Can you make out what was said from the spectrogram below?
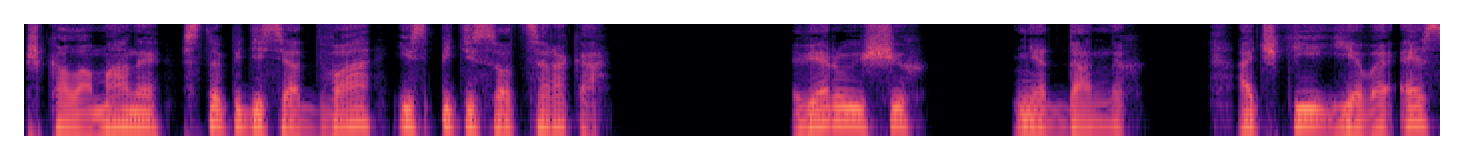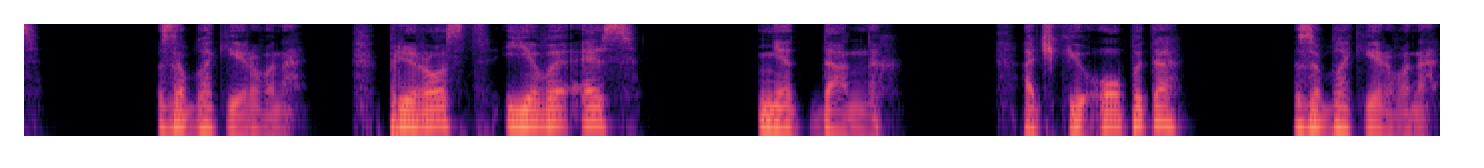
Шкала маны — 152 из 540. Верующих нет данных. Очки ЕВС заблокировано. Прирост ЕВС нет данных. Очки опыта заблокировано.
